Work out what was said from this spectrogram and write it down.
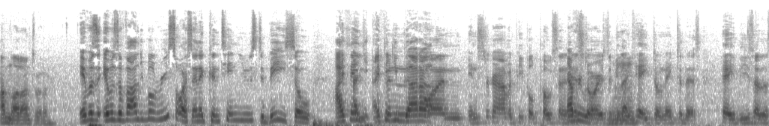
I'm not on Twitter. It was it was a valuable resource, and it continues to be. So I think And I think you gotta. on Instagram and people posting in their Everywhere. stories to be like, "Hey, donate to this. Hey, these are the Lil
